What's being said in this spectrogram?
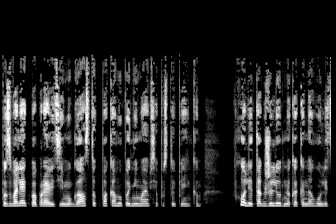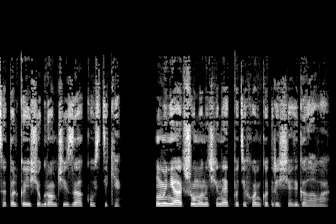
Позволяет поправить ему галстук, пока мы поднимаемся по ступенькам. В холле так же людно, как и на улице, только еще громче из-за акустики. У меня от шума начинает потихоньку трещать голова.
